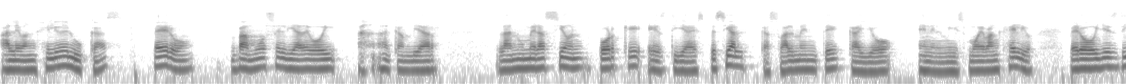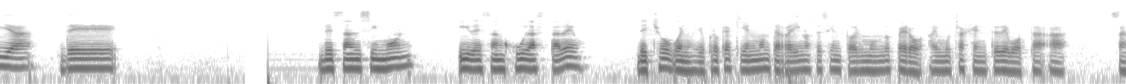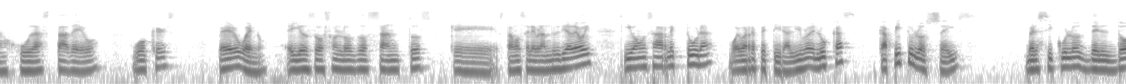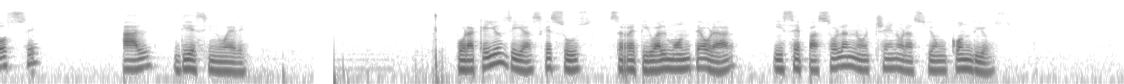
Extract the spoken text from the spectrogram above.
al Evangelio de Lucas, pero vamos el día de hoy a cambiar la numeración porque es día especial. Casualmente cayó en el mismo Evangelio, pero hoy es día de de San Simón y de San Judas Tadeo. De hecho, bueno, yo creo que aquí en Monterrey, no sé si en todo el mundo, pero hay mucha gente devota a San Judas Tadeo Walkers. Pero bueno, ellos dos son los dos santos que estamos celebrando el día de hoy. y vamos a dar lectura, vuelvo a repetir, al libro de Lucas, capítulo 6, versículos del 12 al 19. Por aquellos días Jesús se retiró al monte a orar y se pasó la noche en oración con Dios.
